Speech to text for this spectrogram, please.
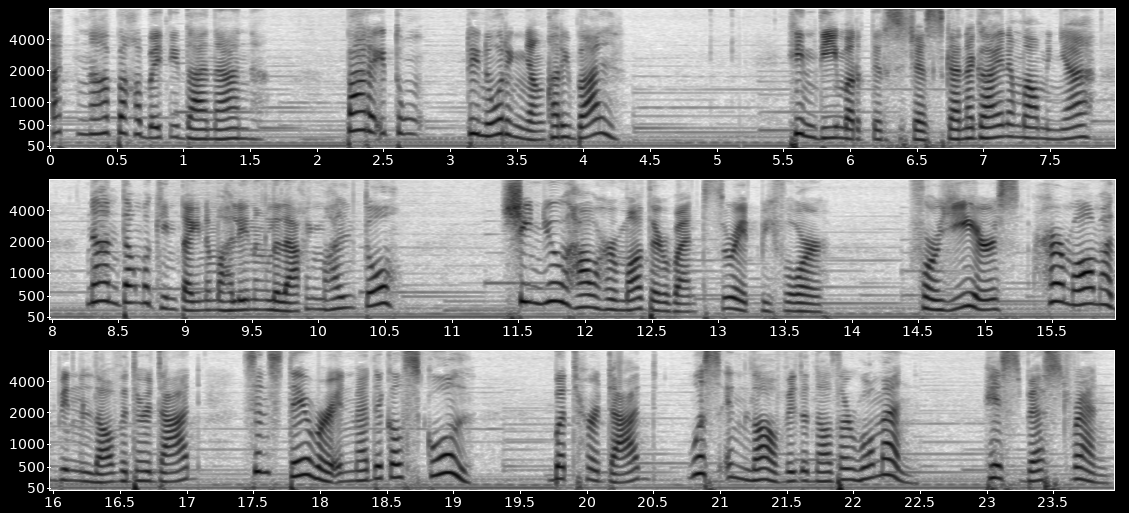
At napakabait ni Danan para itong tinuring niyang karibal. Hindi martir si Cheska na gaya ng mami niya na handang maghintay na mahalin ng lalaking mahal nito. She knew how her mother went through it before. For years, her mom had been in love with her dad since they were in medical school. But her dad was in love with another woman, his best friend,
